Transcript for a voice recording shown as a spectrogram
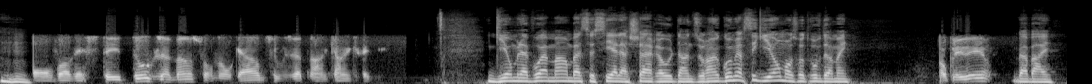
mhm. on va rester doublement sur nos gardes si vous êtes dans le camp ukrainien. Guillaume Lavoie, membre associé à la chaire Raoul Dandurand. Un gros merci Guillaume, on se retrouve demain. Au plaisir. Bye bye.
